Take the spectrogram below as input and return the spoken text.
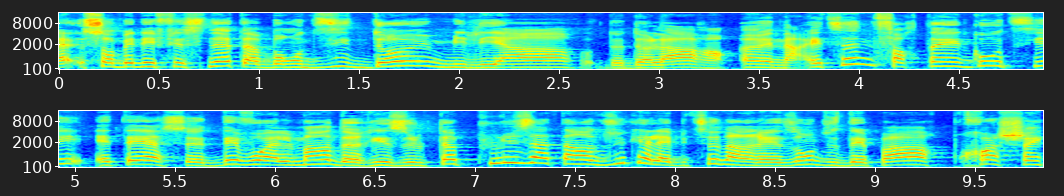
Euh, son bénéfice net a bondi d'un milliard de dollars en un an. Étienne Fortin-Gauthier était à ce dévoilement de résultats plus attendus qu'à l'habitude en raison du départ prochain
